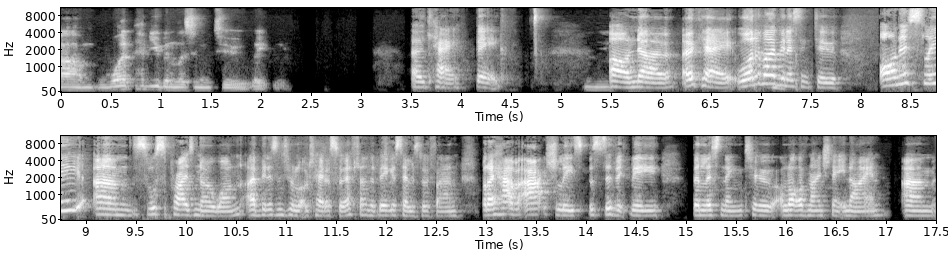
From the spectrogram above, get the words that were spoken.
Um, what have you been listening to lately? Okay, big. Mhm. Oh no. Okay. What have I been listening to? Honestly, um, this will surprise no one. I've been listening to a lot of Taylor Swift. I'm the biggest Taylor Swift fan, but I have actually specifically been listening to a lot of 1989, um,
